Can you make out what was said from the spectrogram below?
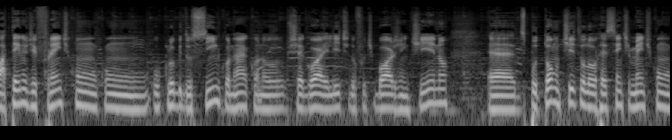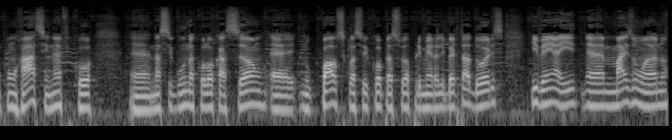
batendo de frente com, com o Clube dos Cinco, né, quando chegou a elite do futebol argentino. É, disputou um título recentemente com, com o Racing, né, ficou é, na segunda colocação, é, no qual se classificou para a sua primeira Libertadores e vem aí é, mais um ano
